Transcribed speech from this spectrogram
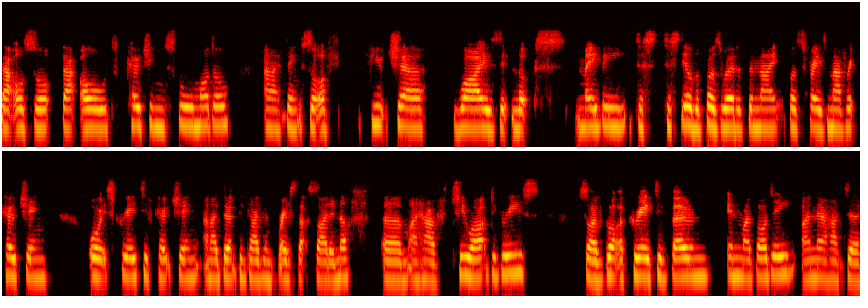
that also that old coaching school model. And i think sort of future wise it looks maybe to, to steal the buzzword of the night buzz phrase maverick coaching or it's creative coaching and i don't think i've embraced that side enough. Um, i have two art degrees so i've got a creative bone in my body. I know how to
